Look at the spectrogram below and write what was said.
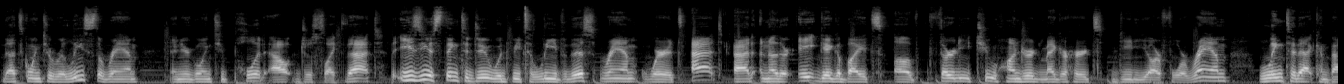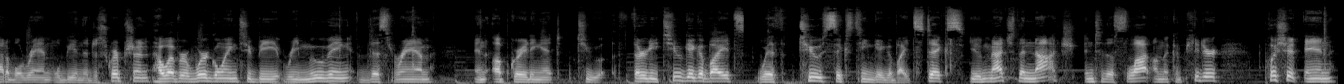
That's going to release the RAM and you're going to pull it out just like that. The easiest thing to do would be to leave this RAM where it's at, add another 8 gigabytes of 3200 megahertz DDR4 RAM. Link to that compatible RAM will be in the description. However, we're going to be removing this RAM and upgrading it to 32 gigabytes with two 16 gigabyte sticks. You match the notch into the slot on the computer, push it in,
